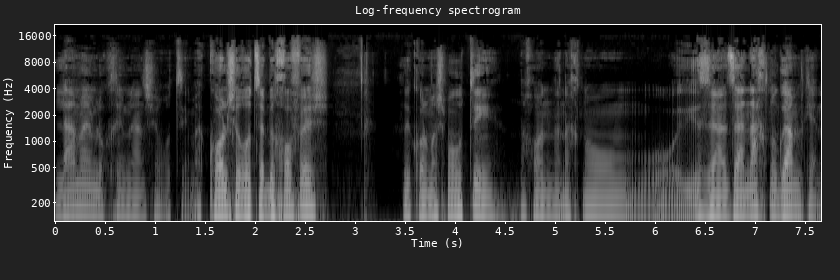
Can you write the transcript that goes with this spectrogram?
למה הם לוקחים לאן שהם רוצים? הקול שרוצה בחופש זה קול משמעותי, נכון? אנחנו, זה, זה אנחנו גם כן.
